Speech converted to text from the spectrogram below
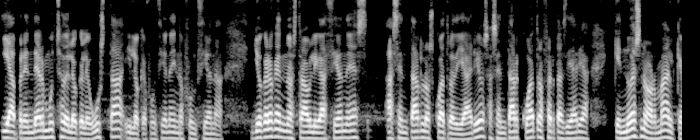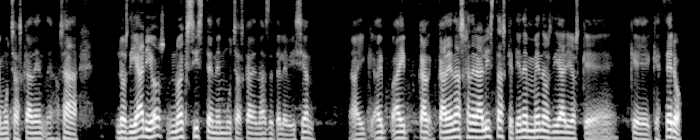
y aprender mucho de lo que le gusta y lo que funciona y no funciona. Yo creo que nuestra obligación es asentar los cuatro diarios, asentar cuatro ofertas diarias, que no es normal que muchas cadenas, los diarios no existen en muchas cadenas de televisión. Hay, cadenas generalistas que tienen menos diarios que, cero.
